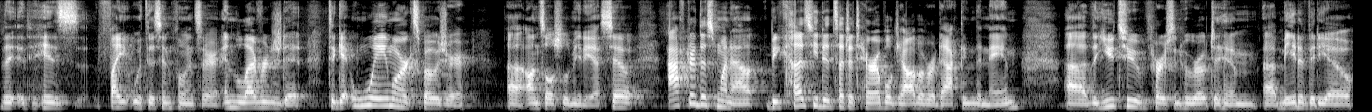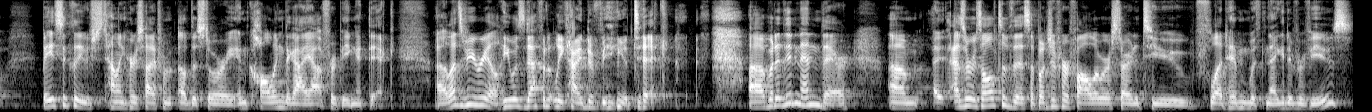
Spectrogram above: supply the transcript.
the, his fight with this influencer and leveraged it to get way more exposure uh, on social media. So after this went out, because he did such a terrible job of redacting the name, uh, the YouTube person who wrote to him uh, made a video. Basically, just telling her side from, of the story and calling the guy out for being a dick. Uh, let's be real; he was definitely kind of being a dick. Uh, but it didn't end there. Um, as a result of this, a bunch of her followers started to flood him with negative reviews.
